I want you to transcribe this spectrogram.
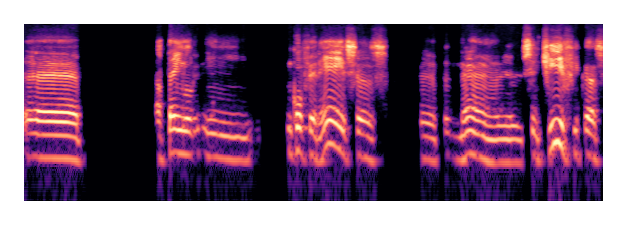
é, até em, em, em conferências né, científicas,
